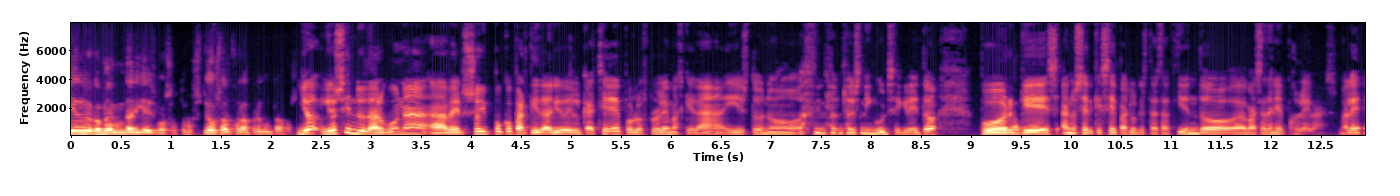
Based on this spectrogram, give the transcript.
¿Qué recomendaríais vosotros? Yo os lanzo la pregunta a vosotros. Yo, yo, sin duda alguna, a ver, soy poco partidario del caché por los problemas que da, y esto no, no es ningún secreto, porque es, a no ser que sepas lo que estás haciendo, eh, vas a tener problemas, ¿vale?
